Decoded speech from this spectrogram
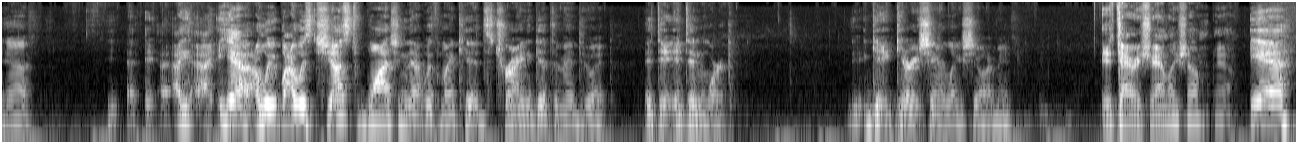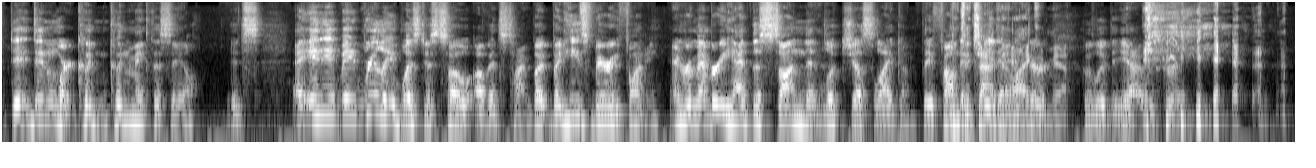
Yeah. I, I, yeah. I, I was just watching that with my kids, trying to get them into it. It, it didn't work. G- Garry Shandling show. I mean, Is Garry Shandling show? Yeah. yeah, it didn't work. Couldn't couldn't make the sale. It's it, it, it really was just so of its time. But but he's very funny. And remember, he had the son that looked just like him. They found Looked a kid exactly like actor him, yeah. who looked. Yeah, it was great.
